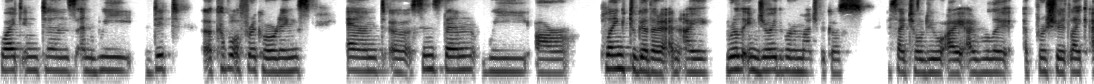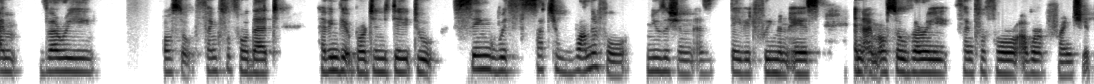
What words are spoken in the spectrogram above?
quite intense and we did a couple of recordings. And uh, since then we are playing together and i really enjoy it very much because as i told you I, I really appreciate like i'm very also thankful for that having the opportunity to sing with such a wonderful musician as david Friedman is. And i'm also very thankful for our friendship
